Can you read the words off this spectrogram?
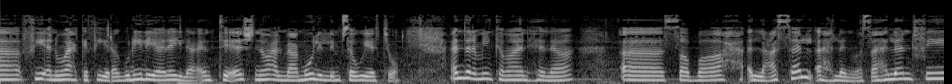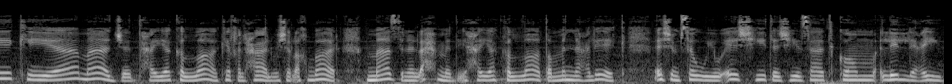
ففي أنواع كثيرة. قولي لي يا ليلى أنت إيش نوع المعمول اللي مسويته؟ عندنا مين كمان هنا؟ آه صباح العسل. أهلا وسهلا فيك يا ماجد. حياك الله. كيف الحال؟ وش الأخبار؟ مازن الأحمدي حياك الله. طمنا عليك. إيش مسوي وإيش هي تجهيزاتكم للعيد؟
